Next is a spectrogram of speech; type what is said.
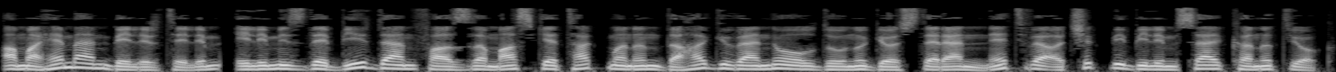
Ama hemen belirtelim, elimizde birden fazla maske takmanın daha güvenli olduğunu gösteren net ve açık bir bilimsel kanıt yok.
